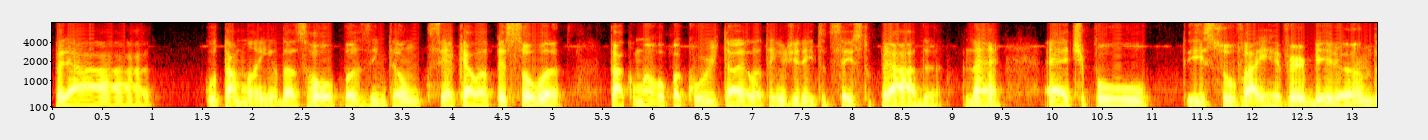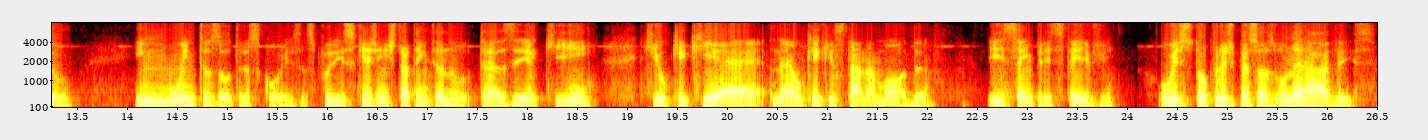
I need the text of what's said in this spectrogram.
para o tamanho das roupas. Então, se aquela pessoa tá com uma roupa curta, ela tem o direito de ser estuprada, né? É tipo, isso vai reverberando em muitas outras coisas. Por isso que a gente está tentando trazer aqui que o que, que é, né? O que, que está na moda e sempre esteve? O estupro de pessoas vulneráveis,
